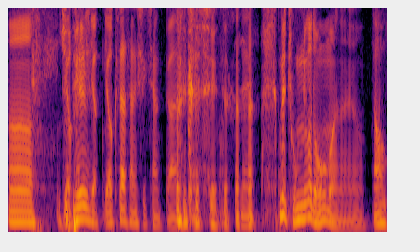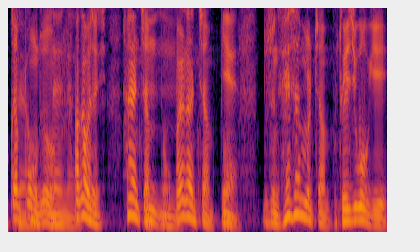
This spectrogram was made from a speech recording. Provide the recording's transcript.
어, 저 역, 배, 역, 역사 상식 잠깐. 그렇습니다. 네. 근데 종류가 너무 많아요. 아? 짬뽕도 네네. 아까 말씀 하얀 짬뽕, 음, 음. 빨간 짬뽕, 예. 무슨 해산물 짬뽕, 돼지고기.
